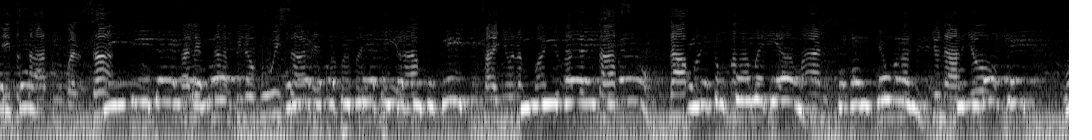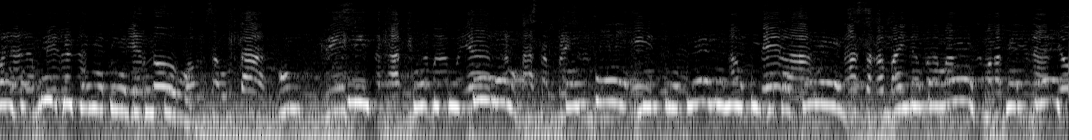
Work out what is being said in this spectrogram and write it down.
dito sa ating bansa. Sa halip na binubuwisan at mapapahihirap sa inyo ng value added tax, dapat yung mga mayayaman, yung mga bilyonaryo, wala ng pera ang ating gobyerno kung sa utang. Krisis ang ating mamamayan, ang taas ng presyo ng bilihin. Ang pera nasa kamay ng mga, ng mga bilyonaryo,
